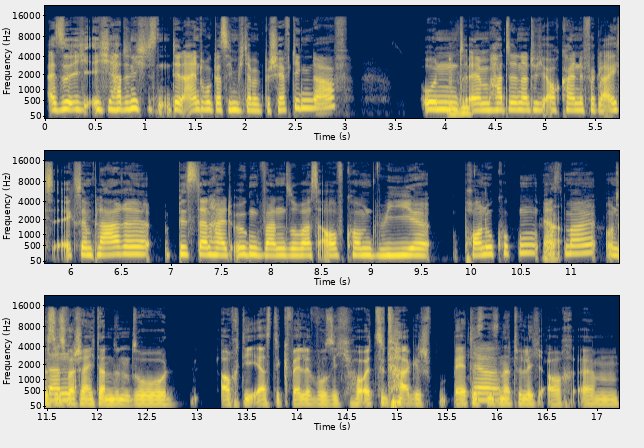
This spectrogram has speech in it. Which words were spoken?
also ich, ich hatte nicht den Eindruck, dass ich mich damit beschäftigen darf. Und mhm. ähm, hatte natürlich auch keine Vergleichsexemplare, bis dann halt irgendwann sowas aufkommt wie Porno gucken ja. erstmal. Und das dann, ist wahrscheinlich dann so auch die erste Quelle, wo sich heutzutage spätestens ja. natürlich auch ähm,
